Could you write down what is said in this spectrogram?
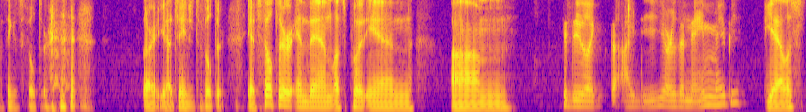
I think it's filter. Sorry, yeah, change it to filter. Yeah, it's filter, and then let's put in. Um, could do like the ID or the name, maybe yeah let's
